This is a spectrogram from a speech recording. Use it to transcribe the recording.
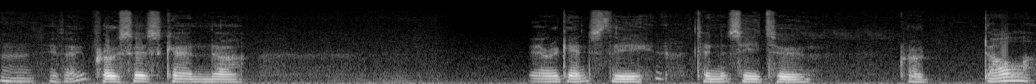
Mm. If that process can uh, bear against the tendency to grow dull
